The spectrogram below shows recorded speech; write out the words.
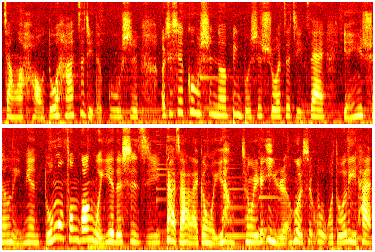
讲了好多她自己的故事，而这些故事呢，并不是说自己在演艺圈里面多么风光伟业的事迹，大家来跟我一样 成为一个艺人，或者是我我多厉害，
